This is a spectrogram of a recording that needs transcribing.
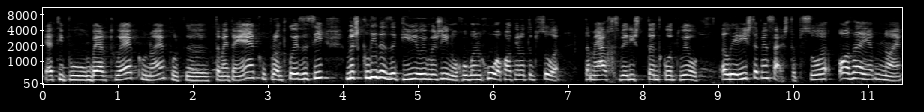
é tipo Humberto Eco, não é? Porque também tem eco, pronto, coisas assim, mas que lidas aqui, eu imagino o Ruben Rua ou qualquer outra pessoa também há de receber isto tanto quanto eu a ler isto, a pensar, esta pessoa odeia-me, não é?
